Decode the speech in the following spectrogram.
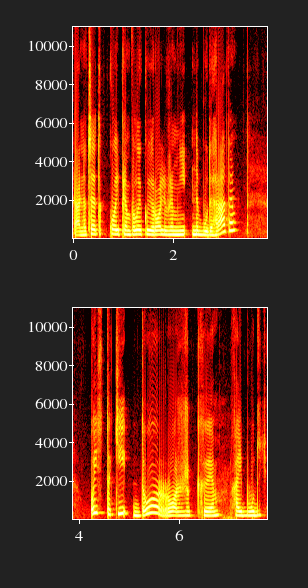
Реально, це такої прям великої ролі вже мені не буде грати. Ось такі дорожки. Хай будуть.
